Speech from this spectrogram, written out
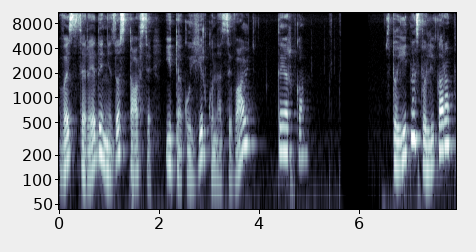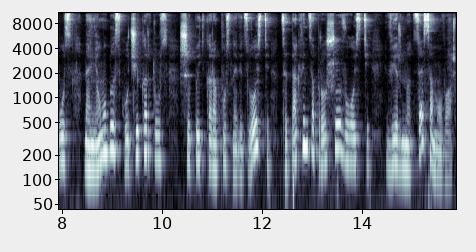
весь всередині зостався, і таку гірку називають терка. Стоїть на столі карапуз, на ньому блискучий картуз. Шипить карапуз не від злості, це так він запрошує в гості. Вірно, це самовар.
